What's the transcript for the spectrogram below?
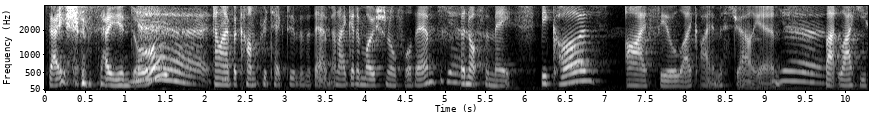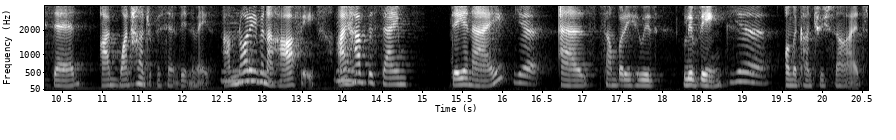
they should stay indoors. Yes. And I become protective of them and I get emotional for them, Yeah. but not for me. Because I feel like I am Australian. Yeah. But like you said, I'm 100% Vietnamese. I'm not even a halfie. I have the same DNA Yeah. as somebody who is living Yeah. on the countryside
